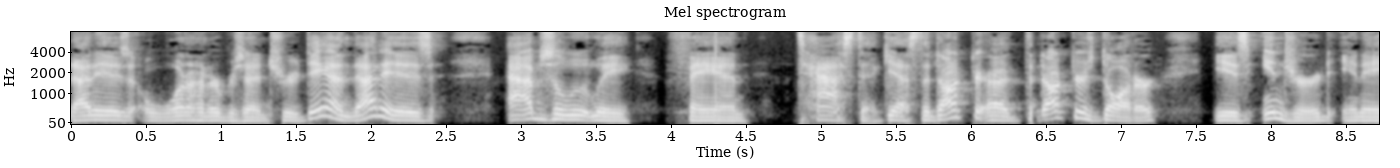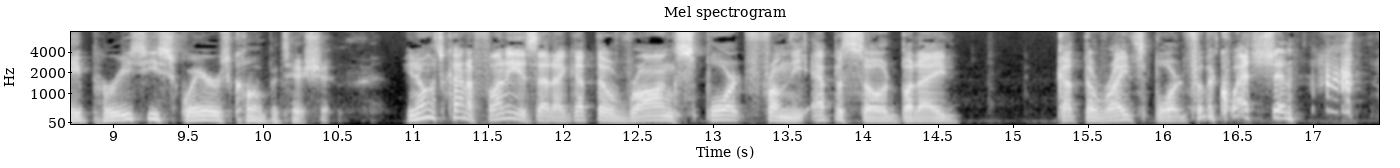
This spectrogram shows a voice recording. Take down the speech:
that is 100% true. Dan, that is absolutely fantastic. Yes, the doctor uh, the doctor's daughter is injured in a Parrises Squares competition. You know what's kind of funny is that I got the wrong sport from the episode, but I got the right sport for the question.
